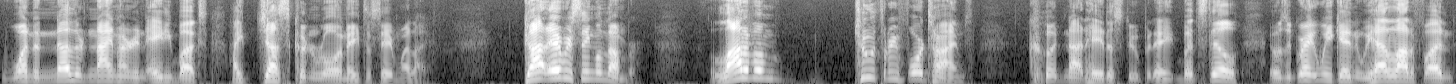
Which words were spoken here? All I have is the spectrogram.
won another 980 bucks. I just couldn't roll an eight to save my life. Got every single number. A lot of them two, three, four times. Could not hit a stupid eight. But still, it was a great weekend. We had a lot of fun.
